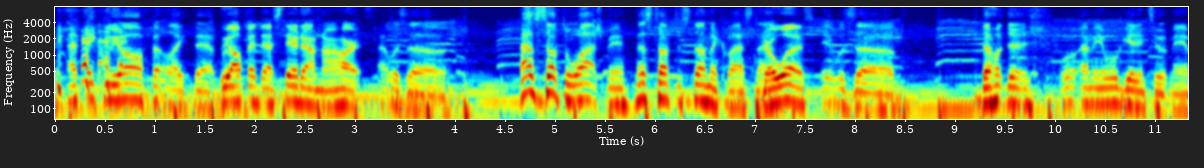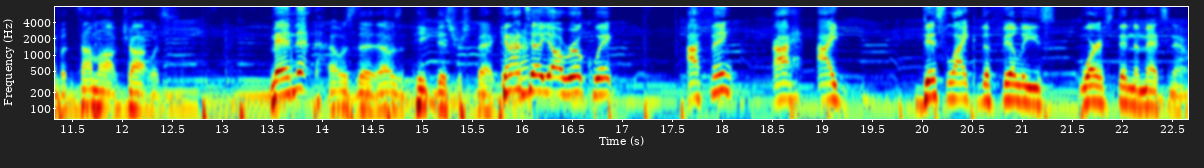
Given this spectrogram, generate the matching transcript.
stare. I think we all felt like that. We all felt that stare down in our heart. That was uh that was tough to watch, man. That's tough to stomach last night. There was. It was uh the the well, I mean we'll get into it, man. But the tomahawk chart was Man, that, that was the that was the peak disrespect. can I tell y'all real quick? I think I I dislike the Phillies worse than the Mets now.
